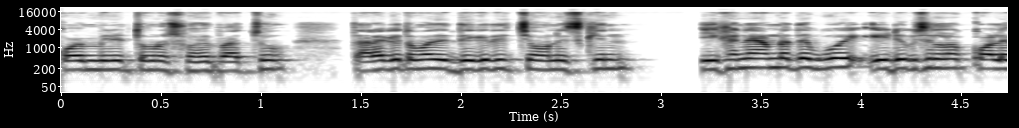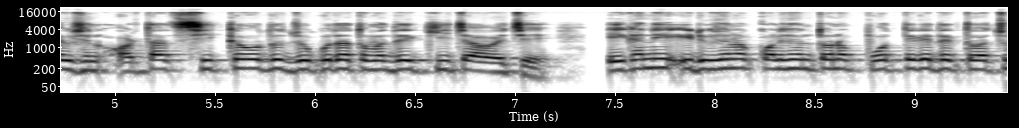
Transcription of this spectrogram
কয় মিনিট তোমরা সময় পাচ্ছ, তার আগে তোমাদের দেখে দিচ্ছে অন স্ক্রিন এখানে আমরা দেখব এডুকেশনাল কোয়ালিফিকেশন অর্থাৎ শিক্ষাগত যোগ্যতা তোমাদের কী চাওয়া হয়েছে? এখানে এডুকেশনাল কোয়ালিফিকেশন তোমরা প্রত্যেকে দেখতে পাচ্ছ,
